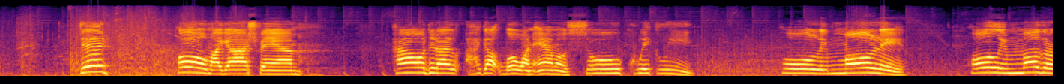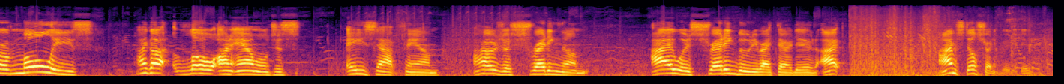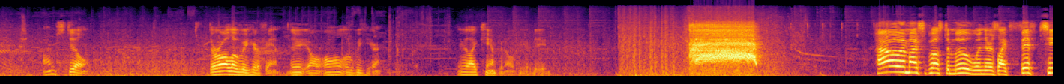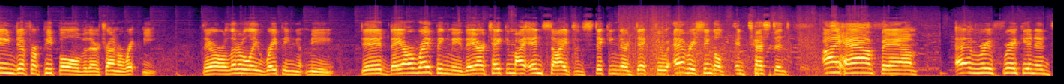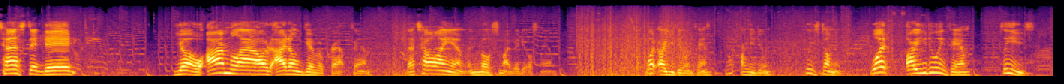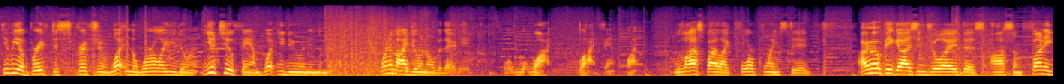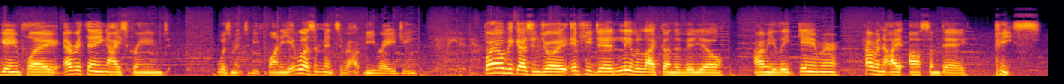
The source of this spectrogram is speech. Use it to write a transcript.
Did? Oh my gosh, fam. How did I... I got low on ammo so quickly. Holy moly. Holy mother of molies. I got low on ammo just ASAP, fam. I was just shredding them. I was shredding booty right there, dude. I... I'm still shredding booty, dude. I'm still. They're all over here, fam. They are all over here. They're like camping over here, dude. How am I supposed to move when there's like 15 different people over there trying to rape me? They are literally raping me. Dude, they are raping me. They are taking my insides and sticking their dick through every single intestine I have, fam. Every freaking intestine, dude. Yo, I'm loud. I don't give a crap, fam. That's how I am in most of my videos, fam. What are you doing, fam? What are you doing? Please tell me. What are you doing, fam? Please, give me a brief description. What in the world are you doing? You too, fam. What you doing in the middle? What am I doing over there, dude? Why? Why, fam? Why? We lost by like four points, dude. I hope you guys enjoyed this awesome, funny gameplay. Everything I screamed was meant to be funny. It wasn't meant to be raging. But I hope you guys enjoyed. If you did, leave a like on the video. I'm Elite Gamer. Have an awesome day. Peace.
